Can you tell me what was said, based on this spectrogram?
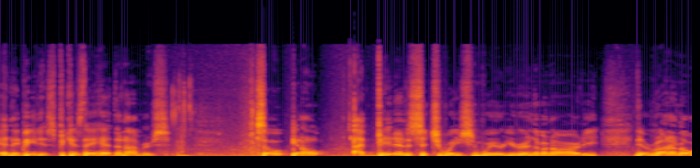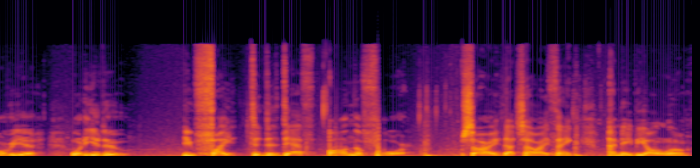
and they beat us because they had the numbers. So, you know, I've been in a situation where you're in the minority, they're running over you. What do you do? You fight to the death on the floor. Sorry, that's how I think. I may be all alone.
